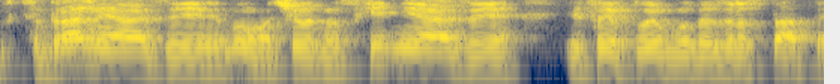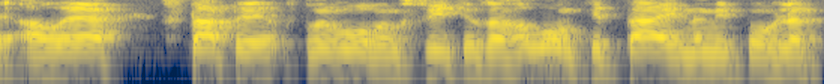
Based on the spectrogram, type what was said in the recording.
в Центральній Азії, ну очевидно, в Східній Азії, і цей вплив буде зростати. Але стати впливовим в світі загалом, Китай, на мій погляд,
